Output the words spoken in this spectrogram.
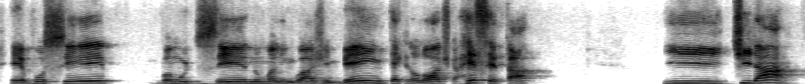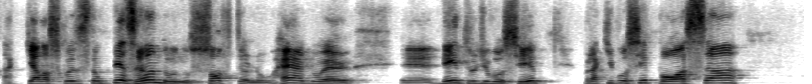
É você, vamos dizer, numa linguagem bem tecnológica, resetar e tirar aquelas coisas que estão pesando no software, no hardware, é, dentro de você, para que você possa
